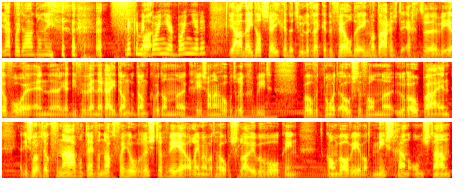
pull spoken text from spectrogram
ja, ik weet eigenlijk nog niet. Lekker met Maar- banjer, banjeren. Ja, nee, dat zeker. Natuurlijk lekker de velden in, want daar is het echt eh, weer voor. En eh, ja, die verwennerij dank, danken we dan, Chris, aan een hoge drukgebied boven het noordoosten van Europa. En ja, die zorgt ook vanavond en vannacht voor heel rustig weer. Alleen maar wat hoge sluierbewolking. Kan wel weer wat mist gaan ontstaan.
